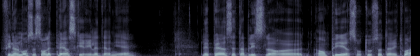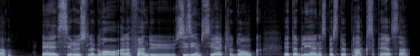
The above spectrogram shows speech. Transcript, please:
Finalement, ce sont les Perses qui rient les derniers. Les Perses établissent leur euh, empire sur tout ce territoire, et Cyrus le Grand, à la fin du 6e siècle, donc, établit une espèce de pax persa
